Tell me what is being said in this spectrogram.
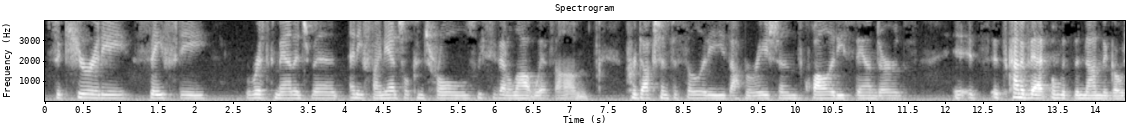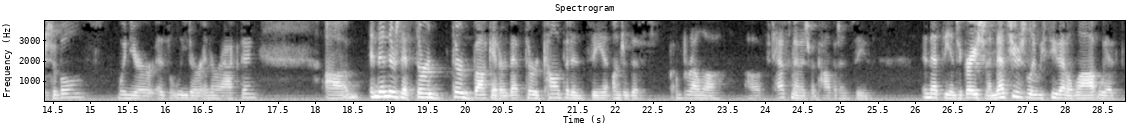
security, safety, risk management, any financial controls. We see that a lot with um, production facilities, operations, quality standards. It's it's kind of that almost the non-negotiables when you're as a leader interacting. Um, and then there's that third third bucket or that third competency under this umbrella of task management competencies, and that's the integration. And that's usually we see that a lot with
